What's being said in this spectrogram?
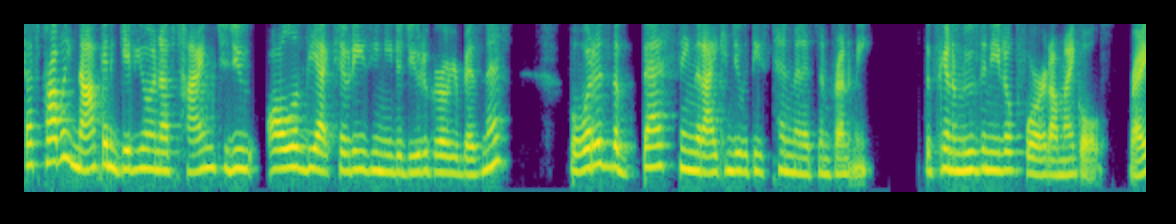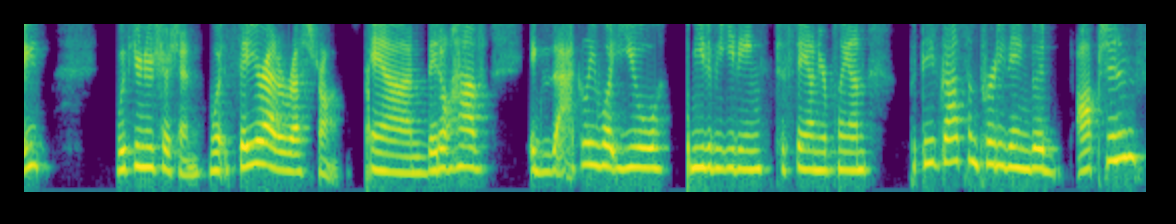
that's probably not going to give you enough time to do all of the activities you need to do to grow your business. But what is the best thing that I can do with these 10 minutes in front of me that's going to move the needle forward on my goals, right? With your nutrition, what say you're at a restaurant and they don't have exactly what you need to be eating to stay on your plan, but they've got some pretty dang good options.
